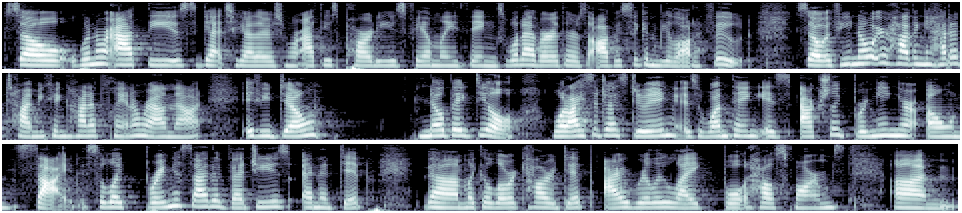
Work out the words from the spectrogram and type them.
So when we're at these get-togethers when we're at these parties family things whatever there's obviously going to be a lot of food. So if you know what you're having ahead of time you can kind of plan around that. If you don't no big deal. What I suggest doing is one thing is actually bringing your own side. So, like, bring a side of veggies and a dip, um, like a lower calorie dip. I really like Bolthouse Farms. Um,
